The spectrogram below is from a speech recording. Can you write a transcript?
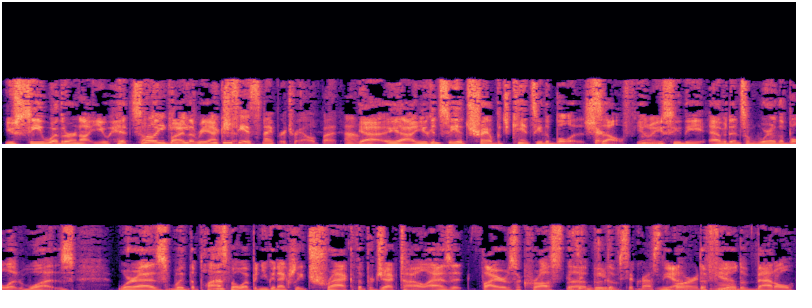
you see whether or not you hit something Mm-hmm. well, you can, by you, the reaction. you can see a sniper trail, but, um, Yeah, yeah, you can see a trail, but you can't see the bullet itself. Mm-hmm. You know, you see the evidence of where the bullet was. Whereas with the plasma weapon, you can actually track the projectile as it fires across the, loops across the yeah, board, the field yeah. of battle.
